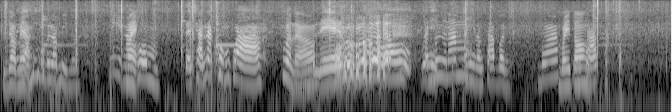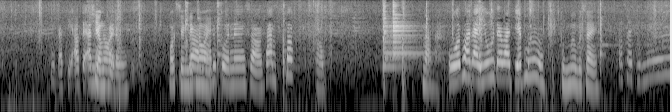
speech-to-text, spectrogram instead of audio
สุดยอดไหมอะมึงเป็นลำหินเลยนี่ไม่ นะคม แต่ฉันน่ะคมกว่าเพื่อนแล้ว เร็วเอาเบิ้อันนี้มือน้ำอันนี้ลองซับบนบ่ไม่ต้อง ซับปกติเอาแต่อันเสียงน้อยไผ่ๆลงเพราะเสียงเล็กน้อยทุกคนหนึ่งสองสามปุ๊บน่ะโอ้ยพอได้อยู่แต่ว่าเจ็บมือถุงมือไปใส่เขาใส่ถุงมือ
